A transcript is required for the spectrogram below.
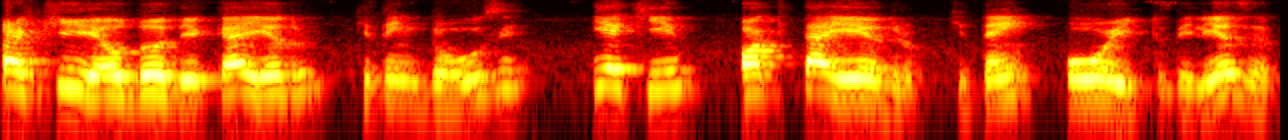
Aqui é o dodecaedro, que tem 12. E aqui, octaedro, que tem 8, beleza?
